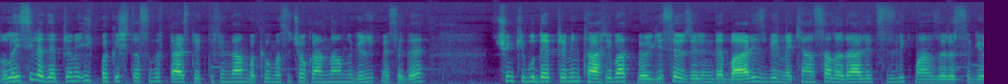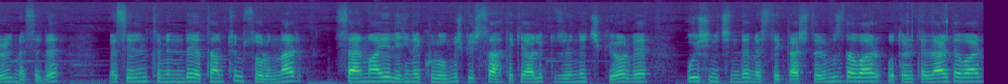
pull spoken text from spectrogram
Dolayısıyla depreme ilk bakışta sınıf perspektifinden bakılması çok anlamlı gözükmese de çünkü bu depremin tahribat bölgesi özelinde bariz bir mekansal adaletsizlik manzarası görülmese de meselenin temelinde yatan tüm sorunlar sermaye lehine kurulmuş bir sahtekarlık düzenine çıkıyor ve bu işin içinde meslektaşlarımız da var, otoriteler de var,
